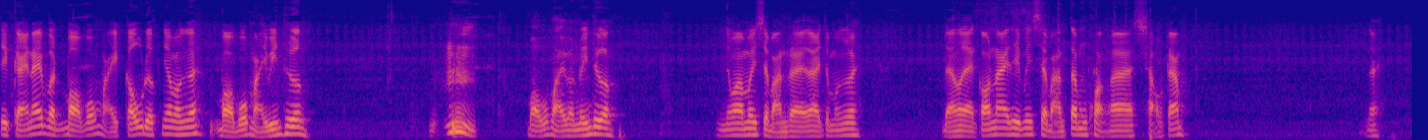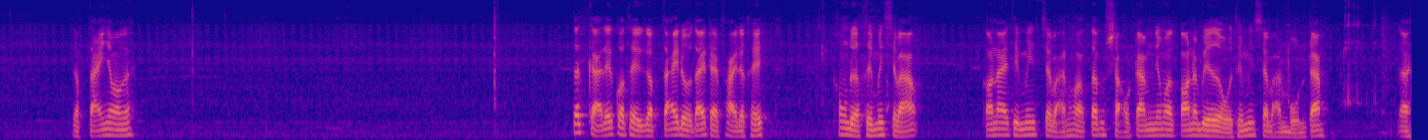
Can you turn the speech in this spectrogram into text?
Thì cái này vẫn bỏ vô máy câu được nha mọi người. Bỏ vô máy bình thường. Bỏ vô máy vẫn bình thường. Nhưng mà mình sẽ bán rẻ lại cho mọi người. Đáng lẽ con này thì mình sẽ bán tầm khoảng à, 600 đây. Gặp tay nha mọi người. Tất cả đều có thể gập tay đổ tay trái phải được hết. Không được thì mình sẽ báo. Con này thì mình sẽ bán khoảng tầm 600 nhưng mà con này bị đổi thì mình sẽ bán 400 đây.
